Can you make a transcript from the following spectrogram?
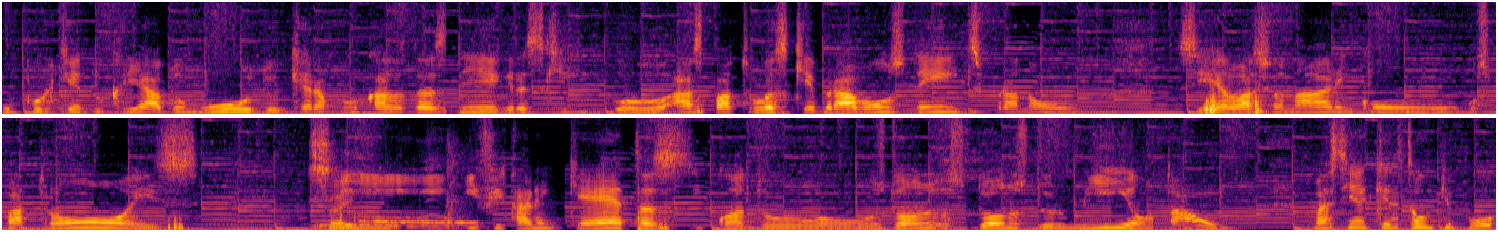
o porquê do criado mudo, que era por causa das negras, que as patroas quebravam os dentes para não se relacionarem com os patrões e, e ficarem quietas enquanto os donos, os donos dormiam tal. Mas tem a questão tipo,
